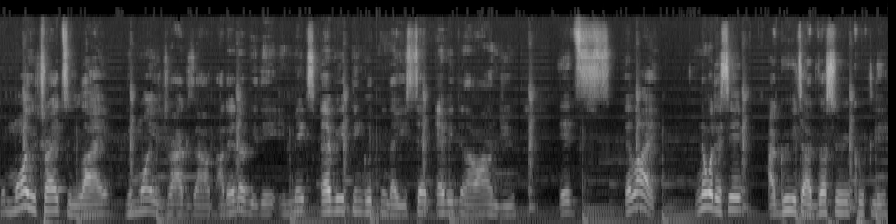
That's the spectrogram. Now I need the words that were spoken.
The more you try to lie, the more it drags out. At the end of the day, it makes everything good thing that you said, everything around you, it's a lie. You know what they say? Agree with your adversary quickly.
